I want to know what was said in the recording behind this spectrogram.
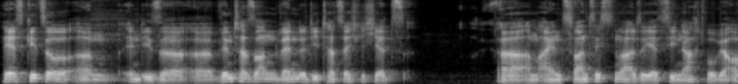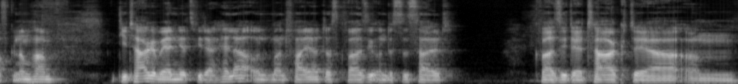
Ja, es geht so ähm, in diese äh, Wintersonnenwende, die tatsächlich jetzt äh, am 21. war, also jetzt die Nacht, wo wir aufgenommen haben. Die Tage werden jetzt wieder heller und man feiert das quasi und es ist halt quasi der Tag, der, ähm,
